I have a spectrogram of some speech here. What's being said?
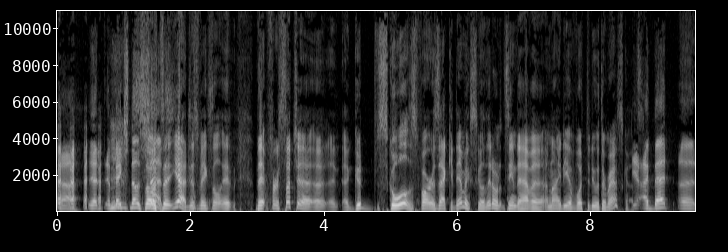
Yeah. it, it makes no So sense. a, yeah, it just makes a, it, that for such a, a a good school as far as academics go, they don't seem to have a, an idea of what to do with their mascots. Yeah, I bet uh,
